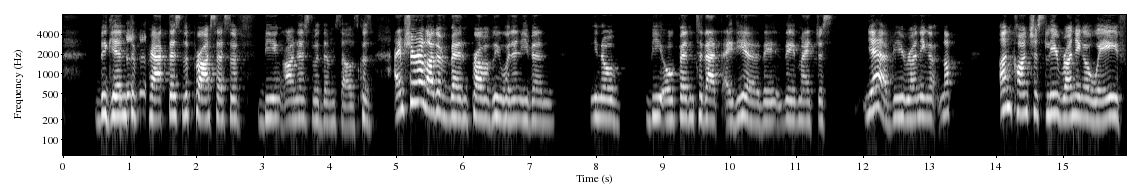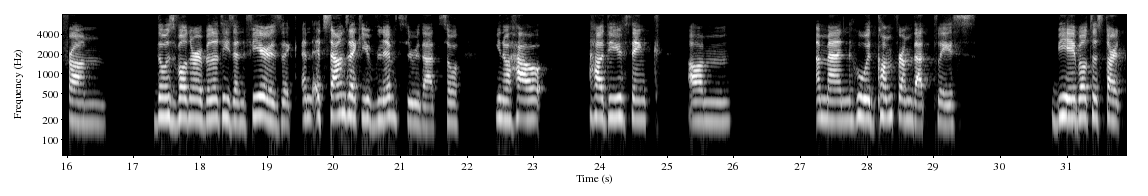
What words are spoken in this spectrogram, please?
begin to practice the process of being honest with themselves. Because i'm sure a lot of men probably wouldn't even you know be open to that idea. They they might just yeah be running not unconsciously running away from those vulnerabilities and fears like and it sounds like you've lived through that. So you know how how do you think um, a man who would come from that place be able to start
